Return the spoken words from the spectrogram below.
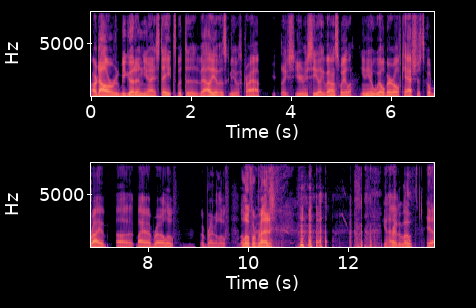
our dollar would be good in the United States, but the value of it's gonna be with crap. Like you're gonna see like Venezuela. You need a wheelbarrow of cash just to go buy uh buy a bread a loaf. A bread a loaf. A loaf of bread. yeah. bread a loaf. yeah.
